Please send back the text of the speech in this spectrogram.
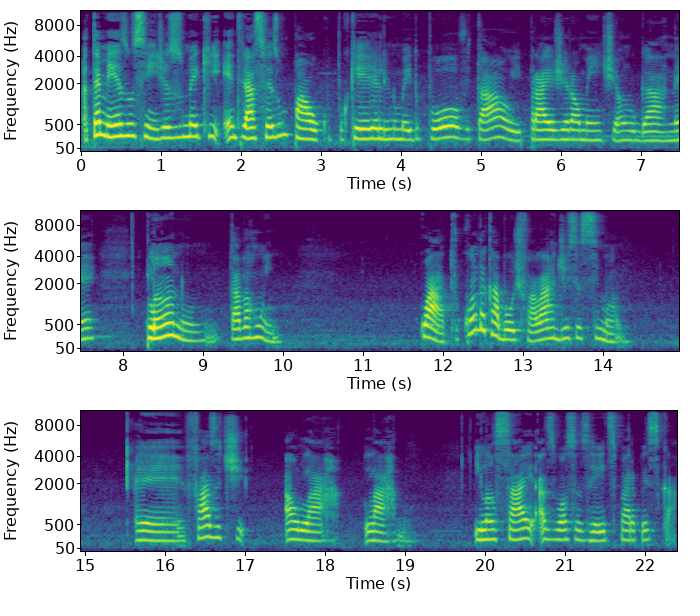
Até mesmo assim, Jesus meio que, entre as fez um palco, porque ele ali no meio do povo e tal, e praia geralmente é um lugar, né, plano, tava ruim. 4. Quando acabou de falar, disse a Simão: é, Faze-te ao lar, largo e lançai as vossas redes para pescar.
